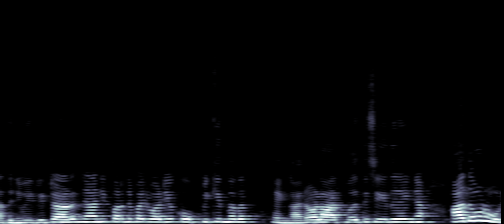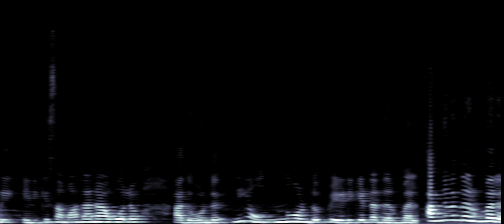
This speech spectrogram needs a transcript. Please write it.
അതിന് വേണ്ടിയിട്ടാണ് ഞാൻ ഈ പറഞ്ഞ പരിപാടിയൊക്കെ ഒപ്പിക്കുന്നത്. എങ്ങാനും അവൾ ആത്മഹത്യ ചെയ്തു കഴിഞ്ഞാൽ അതോടുകൂടി എനിക്ക് സമാധാനമാവുമല്ലോ അതുകൊണ്ട് നീ ഒന്നും കൊണ്ടും പേടിക്കേണ്ട നിർമ്മൽ. അങ്ങനെ നിർമ്മൽ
